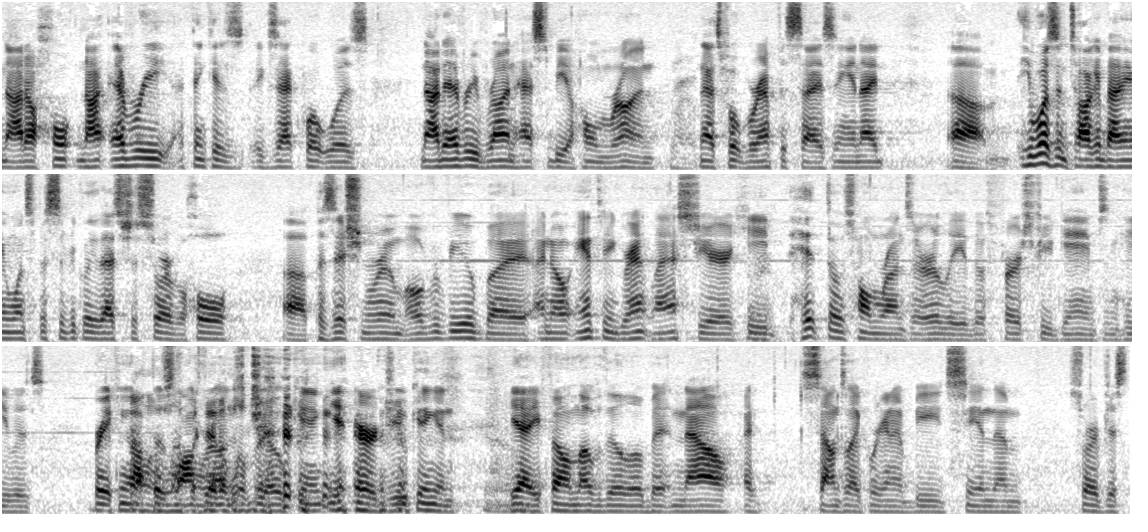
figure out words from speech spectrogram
not a whole, not every, I think his exact quote was, not every run has to be a home run. That's what we're emphasizing. And I, um, he wasn't talking about anyone specifically. That's just sort of a whole uh, position room overview. But I know Anthony Grant last year, he hit those home runs early the first few games, and he was breaking off those long with it a runs, joking, yeah, or juking, and yeah, he fell in love with it a little bit. And now it sounds like we're going to be seeing them sort of just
